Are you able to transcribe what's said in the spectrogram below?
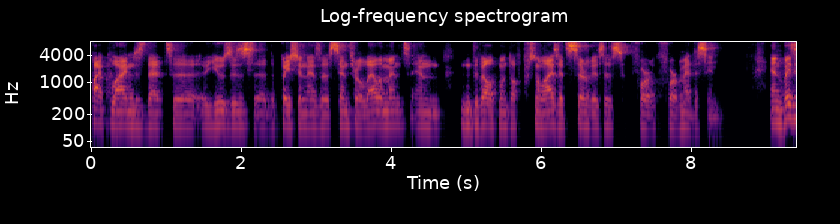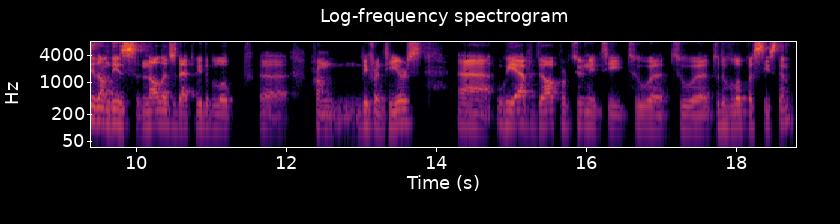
pipelines that uh, uses uh, the patient as a central element and development of personalized services for, for medicine. And based on this knowledge that we develop from different years, uh, we have the opportunity to uh, to uh, to develop a system.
